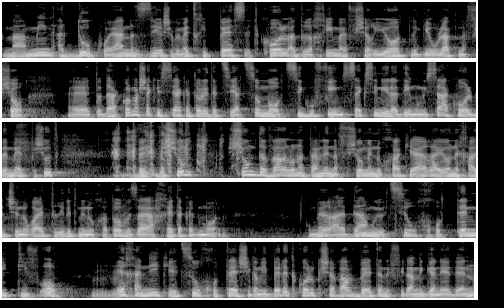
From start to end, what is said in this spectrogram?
מאמין אדוק, הוא היה נזיר שבאמת חיפש את כל הדרכים האפשריות לגאולת נפשו. אה, אתה יודע, כל מה שהכנסייה הקתולית הציעה, צומות, סיגופים, סקס עם ילדים, הוא ניסה הכל, באמת, פשוט, ושום שום דבר לא נתן לנפשו מנוחה, כי היה רעיון אחד שנורא הטריד את מנוחתו, וזה היה החטא הקדמון. הוא אומר, האדם הוא יצור חוטא מטבעו. איך אני כיצור חוטא, שגם איבד את כל קשריו בעת הנפילה מגן עדן,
